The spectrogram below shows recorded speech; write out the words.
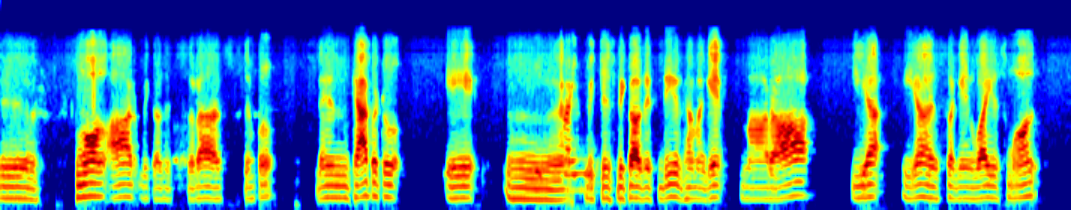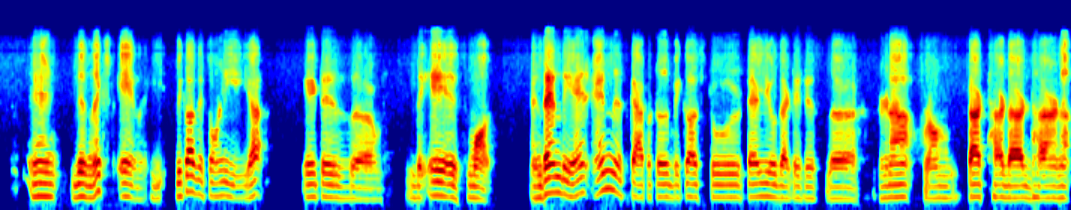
uh, small r because it's ra simple. Then capital a Right. which is because it's dirgham again. Mara ya ya is again y is small. And this next n because it's only ya it is uh, the a is small. And then the n, n is capital because to tell you that it is the na from tathada dharna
